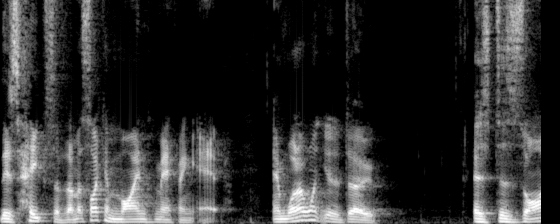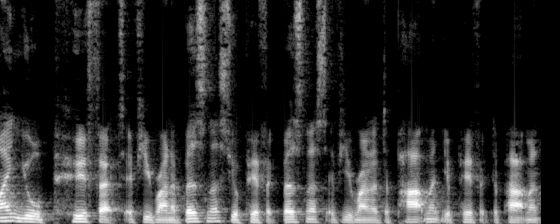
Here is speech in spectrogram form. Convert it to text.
There's heaps of them. It's like a mind mapping app. And what I want you to do is design your perfect, if you run a business, your perfect business. If you run a department, your perfect department,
